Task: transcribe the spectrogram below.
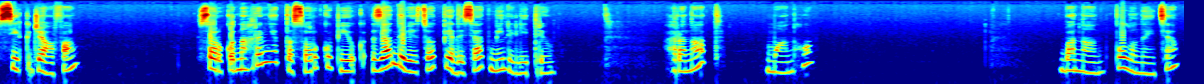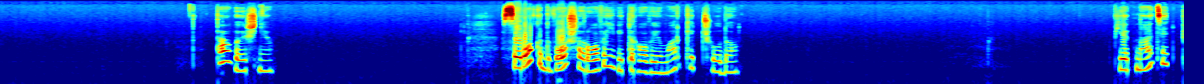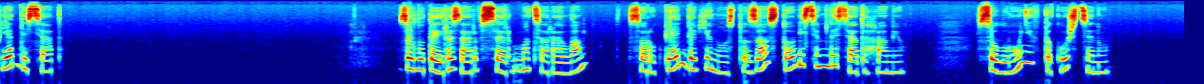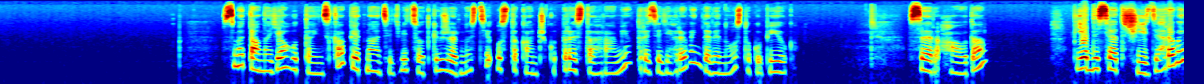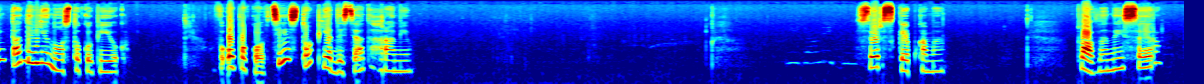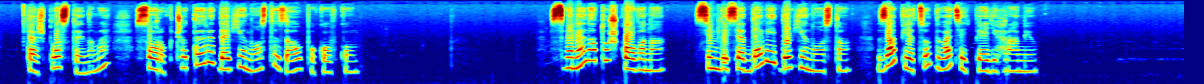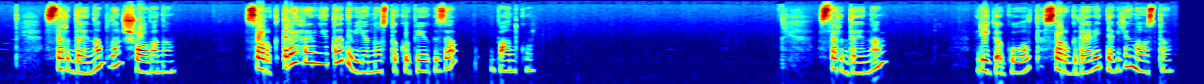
Сік Джафа 41 гривня та 40 копійок за 950 мл. Гранат манго банан, полуниця та вишня. Сирок двошаровий від торгової марки Чудо. 15,50. Золотий резерв сир моцарелла 45,90 за 180 грамів. Сулугунів таку ж ціну. Сметана яготинська 15% жирності у стаканчику 300 грамів 30 гривень 90 копійок. Сир гауда 56 гривень та 90 копійок. В упаковці 150 грамів. Сир з кипками. Плавлений сир, теж пластинами 44,90 за упаковку. Свинина тушкована 79,90 за 525 грамів. Сардина бланшована 43 гривні та 90 копійок за банку. Сардина Ріга Голд 49,90.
